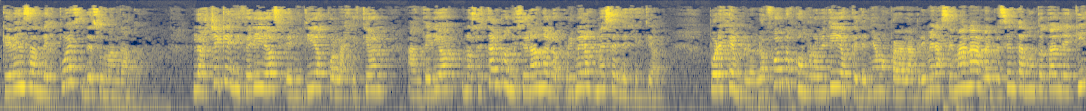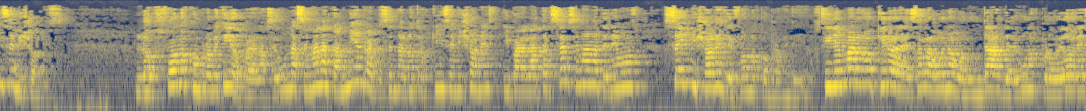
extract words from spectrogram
que venzan después de su mandato. Los cheques diferidos emitidos por la gestión anterior nos están condicionando en los primeros meses de gestión. Por ejemplo, los fondos comprometidos que teníamos para la primera semana representan un total de 15 millones. Los fondos comprometidos para la segunda semana también representan otros 15 millones y para la tercera semana tenemos 6 millones de fondos comprometidos. Sin embargo, quiero agradecer la buena voluntad de algunos proveedores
